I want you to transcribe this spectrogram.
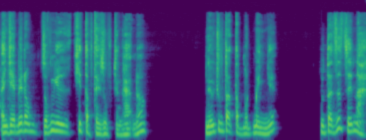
Anh chị em biết không, giống như khi tập thể dục chẳng hạn đó nếu chúng ta tập một mình nhé chúng ta rất dễ nản.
